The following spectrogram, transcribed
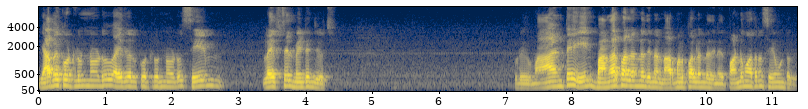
యాభై కోట్లు ఉన్నోడు ఐదు వేల కోట్లు ఉన్నోడు సేమ్ లైఫ్ స్టైల్ మెయింటైన్ చేయొచ్చు. ఇప్పుడు మా అంటే ఏం బంగారు పళ్ళెంలో తినాలి నార్మల్ పళ్ళెంలో తినేది. పండు మాత్రం సేమ్ ఉంటుంది.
